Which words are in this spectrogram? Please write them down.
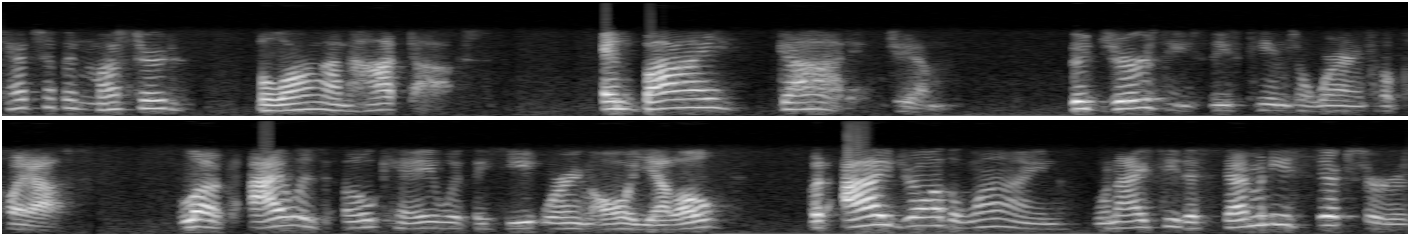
ketchup and mustard belong on hot dogs. And by God, Jim, the jerseys these teams are wearing for the playoffs. Look, I was okay with the Heat wearing all yellow, but I draw the line when I see the 76ers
